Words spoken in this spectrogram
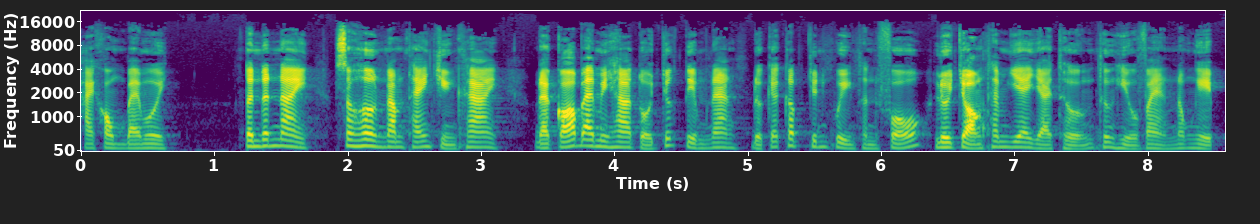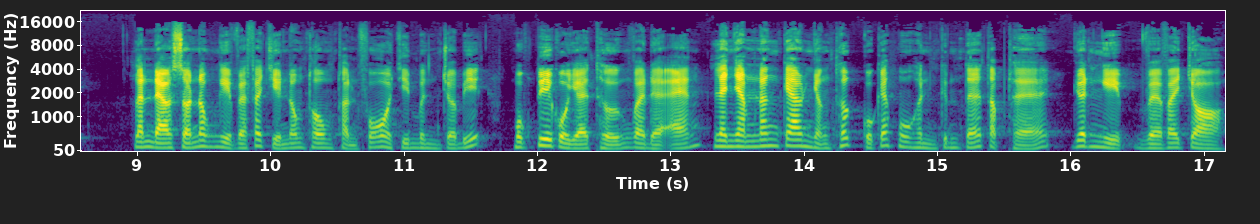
2022-2030. Tính đến nay, sau hơn 5 tháng triển khai, đã có 32 tổ chức tiềm năng được các cấp chính quyền thành phố lựa chọn tham gia giải thưởng thương hiệu vàng nông nghiệp. Lãnh đạo Sở Nông nghiệp và Phát triển nông thôn thành phố Hồ Chí Minh cho biết, mục tiêu của giải thưởng và đề án là nhằm nâng cao nhận thức của các mô hình kinh tế tập thể, doanh nghiệp về vai trò,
